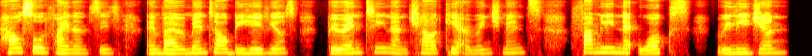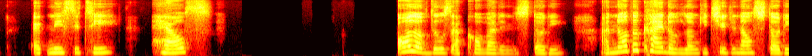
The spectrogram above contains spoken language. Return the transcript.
household finances, environmental behaviors, parenting and childcare arrangements, family networks, religion, ethnicity, health, all of those are covered in the study. Another kind of longitudinal study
